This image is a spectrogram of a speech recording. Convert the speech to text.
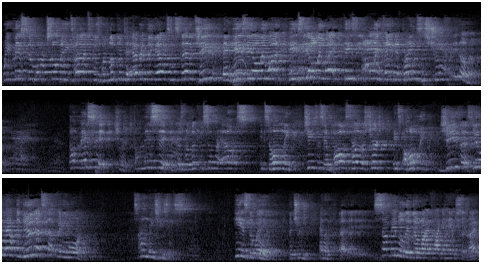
We miss the mark so many times because we're looking to everything else instead of Jesus. And He's the only one. He's the only way. He's the only thing that brings us true freedom. Don't miss it, church. Don't miss it because we're looking somewhere else. It's only Jesus. And Paul is telling us, church, it's only Jesus. You don't have to do that stuff anymore. It's only Jesus. He is the way, the truth, and uh, some people live their life like a hamster, right?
